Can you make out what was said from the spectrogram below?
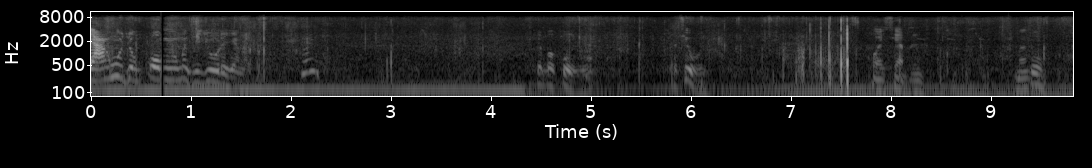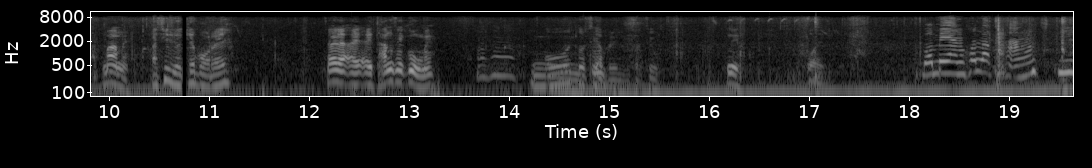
ยางหูจงโปงอยู่มันสิอยู่ได้ยังไงจะมากุ้งนะกระชิวหอยเสียบเลยมามาไหมอาชีพเก็บบอกเลยใช่เลยไอ้ไอ้ถังใส่กุ้งไหมโอ้ตัวเสียบเลยกระชิวบ่แมนคนละถังพี่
